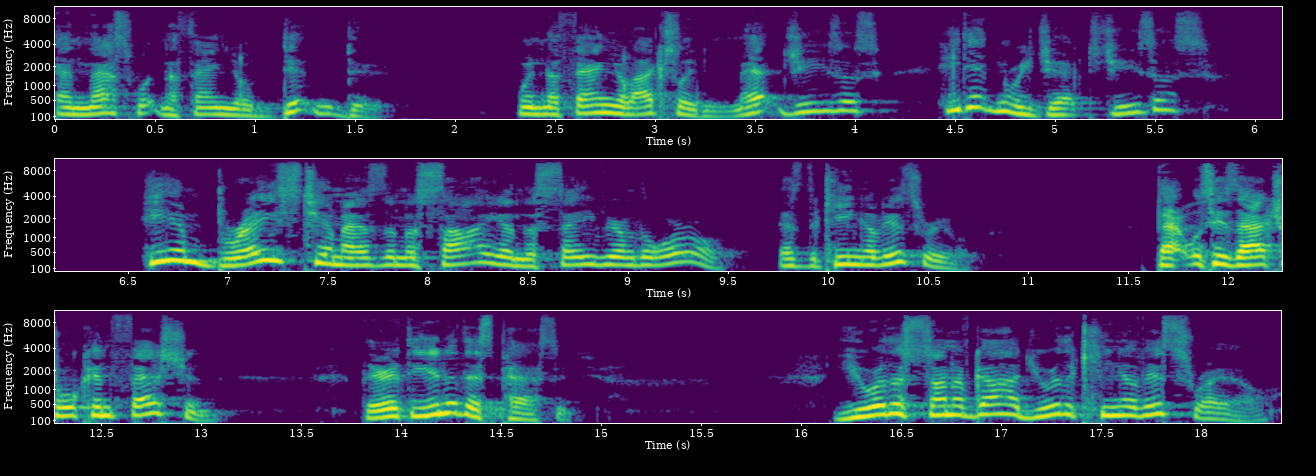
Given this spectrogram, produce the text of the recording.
And that's what Nathaniel didn't do. When Nathaniel actually met Jesus, he didn't reject Jesus. He embraced him as the Messiah and the Savior of the world, as the King of Israel. That was his actual confession. There at the end of this passage. You are the Son of God. You are the King of Israel.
